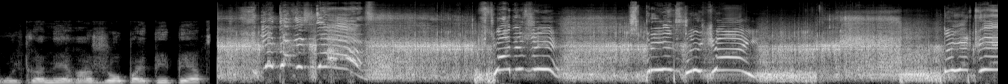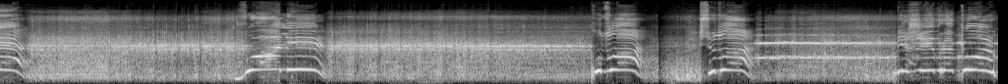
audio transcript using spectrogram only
Ультра-мега жопа пипец. Все, біжи! Спринт включай! Та яке? Валі! Куда? Сюда! Біжи, браток!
